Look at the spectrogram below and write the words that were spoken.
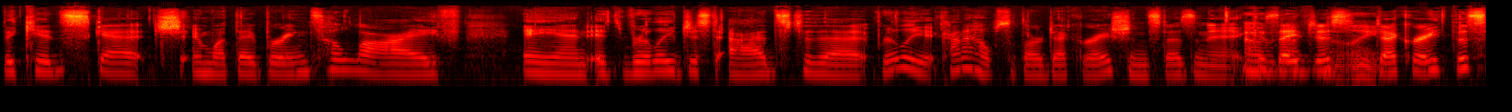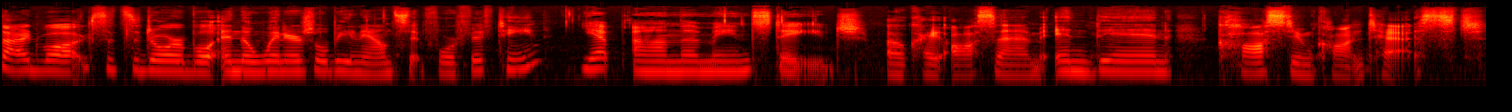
the kids sketch and what they bring to life, and it really just adds to the. Really, it kind of helps with our decorations, doesn't it? Because oh, they just decorate the sidewalks. It's adorable, and the winners will be announced at four fifteen. Yep, on the main stage. Okay, awesome. And then costume contest.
